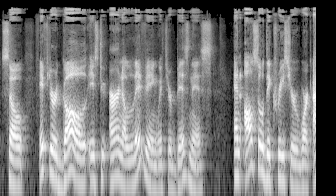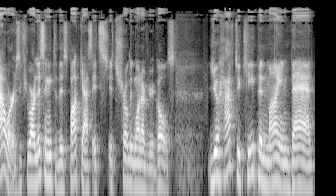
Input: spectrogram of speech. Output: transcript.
So if your goal is to earn a living with your business, and also decrease your work hours. If you are listening to this podcast, it's it's surely one of your goals. You have to keep in mind that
